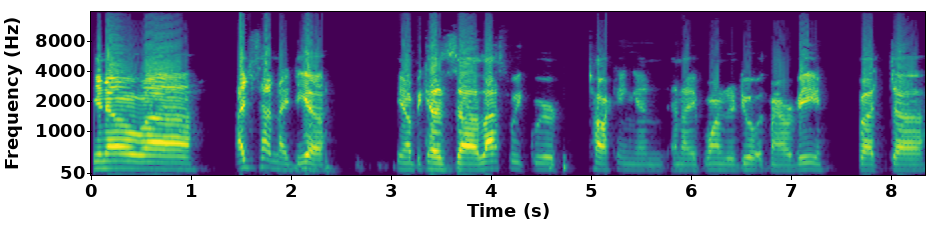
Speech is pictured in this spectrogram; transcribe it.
You know, uh, I just had an idea. You know, because uh, last week we were talking and and I wanted to do it with my RV, but uh,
